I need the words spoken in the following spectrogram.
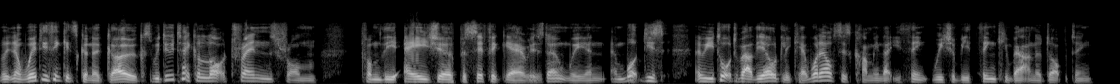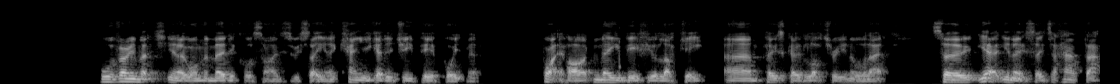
you know where do you think it's going to go? Because we do take a lot of trends from from the asia pacific areas don't we? And and what do you I mean, you talked about the elderly care. What else is coming that you think we should be thinking about and adopting? Well very much you know on the medical side as we say you know can you get a gp appointment? Quite hard maybe if you're lucky um postcode lottery and all that. So yeah, you know, so to have that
